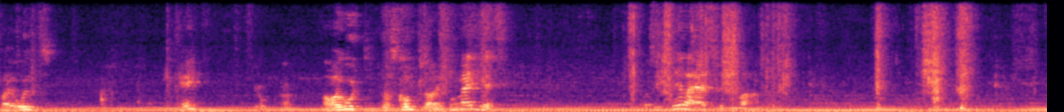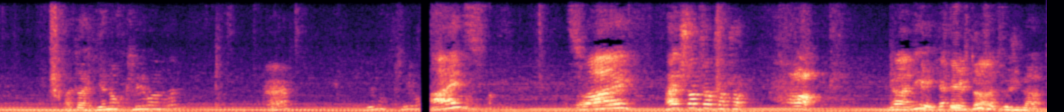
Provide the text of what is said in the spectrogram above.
Bei uns. Okay. Aber gut, das kommt gleich. Moment jetzt. Muss ich Kleber erst machen. Hat er hier noch Kleber drin? Hier noch Kleber? Eins, zwei, halt, stopp, stopp, stopp, stopp. Ah, Ja, nee, ich habe Fehlt jetzt Fuß da. dazwischen gehabt.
